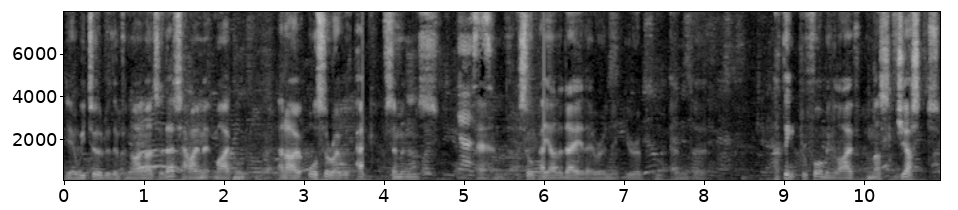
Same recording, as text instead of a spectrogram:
yeah, we toured with him for nine months. So that's how I met Michael. And I also wrote with Pat Simmons. Yes. And I saw the other day. They were in Europe, and uh, I think performing live must just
